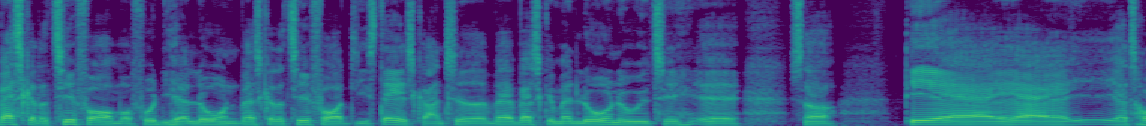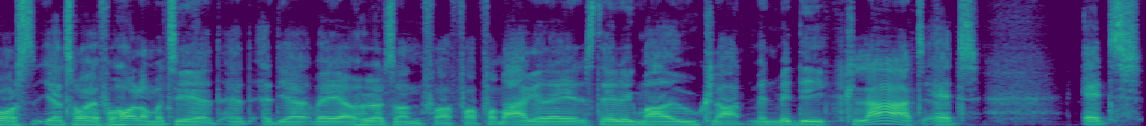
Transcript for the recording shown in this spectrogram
hvad skal der til for at få de her lån? Hvad skal der til for, at de er statsgaranterede? Hvad, hvad skal man låne ud til? Øh, så det er, jeg, jeg, tror, jeg tror, jeg forholder mig til, at, at, at jeg, hvad jeg har hørt sådan fra, fra, fra markedet af, er det stadigvæk meget uklart. Men, men det er klart, at, at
